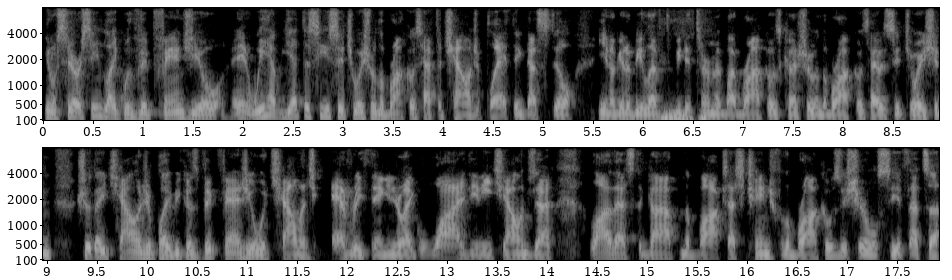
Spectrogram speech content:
you know Sarah seemed like with Vic Fangio, and we have yet to see a situation where the Broncos have to challenge a play. I think that's still you know going to be left to be determined by Broncos country when the Broncos have a situation should they challenge a play because Vic Fangio would challenge everything, and you're like, why did he challenge that? A lot of that's the guy up in the box. That's changed for the Broncos this year. We'll see if that's a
